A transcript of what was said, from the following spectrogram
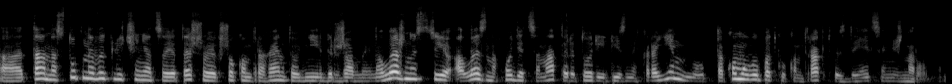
Е, та наступне виключення це є те, що якщо контрагенти однієї державної належності, але знаходяться на території різних країн, ну в такому випадку контракт визнається міжнародним.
